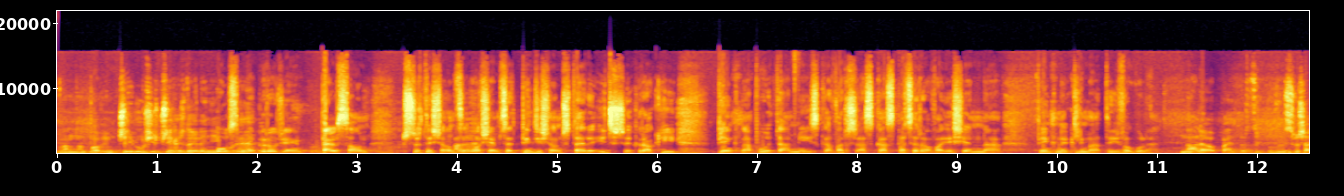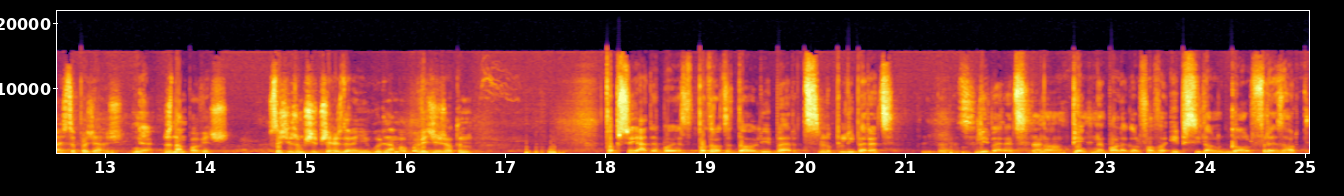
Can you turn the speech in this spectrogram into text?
Wam nam powiem. Czyli musisz przyjechać do Jeleniej 8 Góry. grudzień, Pelson, 3854 i 3 kroki, piękna płyta miejska, warszawska, spacerowa, jesienna, piękne klimaty i w ogóle. No ale pamiętasz, słyszałeś co powiedziałeś? Nie. Że nam powiesz. W sensie, że musisz przyjechać do Jeleniej Góry, nam opowiedzieć o tym. To przyjadę, bo jest po drodze do Liberec lub Liberec? Liberec. Liberec, Tak. no, piękne pole golfowe Y Golf Resort.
